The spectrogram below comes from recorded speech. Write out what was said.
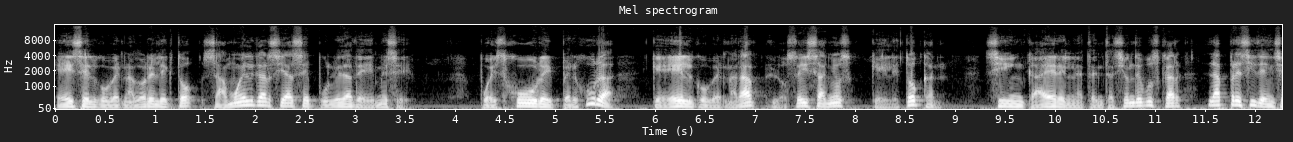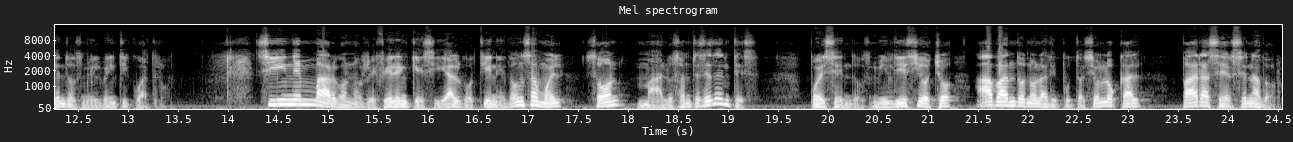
es el gobernador electo Samuel García Sepúlveda de MC, pues jura y perjura que él gobernará los seis años que le tocan, sin caer en la tentación de buscar la presidencia en 2024. Sin embargo, nos refieren que si algo tiene don Samuel son malos antecedentes, pues en 2018 abandonó la diputación local para ser senador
